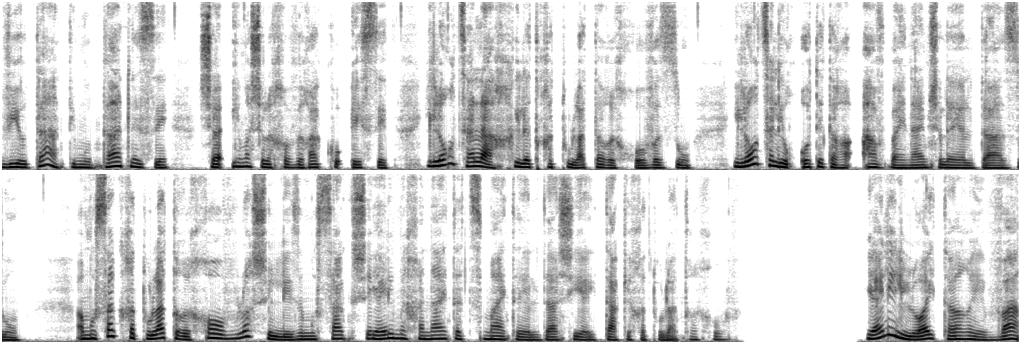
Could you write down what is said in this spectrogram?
והיא יודעת, היא מודעת לזה שהאימא של החברה כועסת. היא לא רוצה להאכיל את חתולת הרחוב הזו. היא לא רוצה לראות את הרעב בעיניים של הילדה הזו. המושג חתולת רחוב לא שלי, זה מושג שיעלי מכנה את עצמה, את הילדה שהיא הייתה כחתולת רחוב. יעלי לא הייתה רעבה,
